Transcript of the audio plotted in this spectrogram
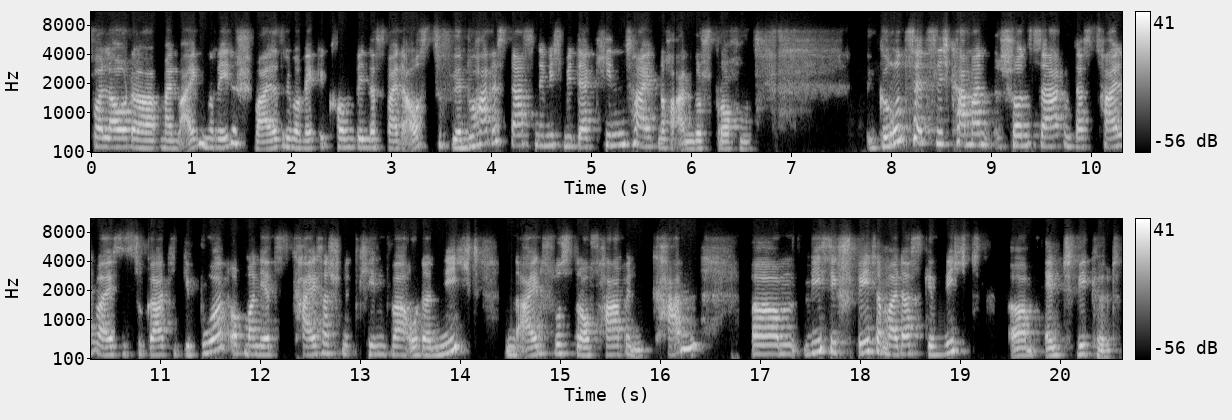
vor lauter meinem eigenen Redeschwall drüber weggekommen bin, das weiter auszuführen. Du hattest das nämlich mit der Kindheit noch angesprochen. Grundsätzlich kann man schon sagen, dass teilweise sogar die Geburt, ob man jetzt Kaiserschnittkind war oder nicht, einen Einfluss darauf haben kann, ähm, wie sich später mal das Gewicht ähm, entwickelt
